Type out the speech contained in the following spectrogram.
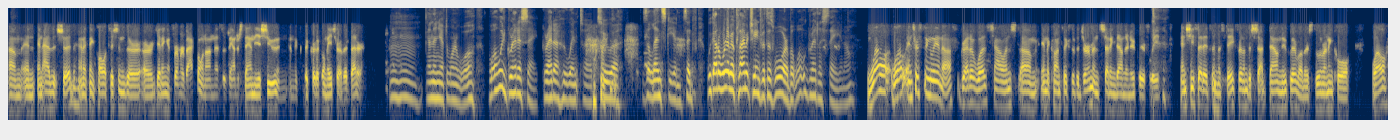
um, and and as it should. And I think politicians are are getting a firmer backbone on this as they understand the issue and, and the, the critical nature of it better. Mm-hmm. And then you have to wonder, well, what would Greta say? Greta, who went uh, to uh, Zelensky and said, "We got to worry about climate change with this war," but what would Greta say? You know? Well, well, interestingly enough, Greta was challenged um, in the context of the Germans shutting down their nuclear fleet, and she said it's a mistake for them to shut down nuclear while they're still running coal. Well,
